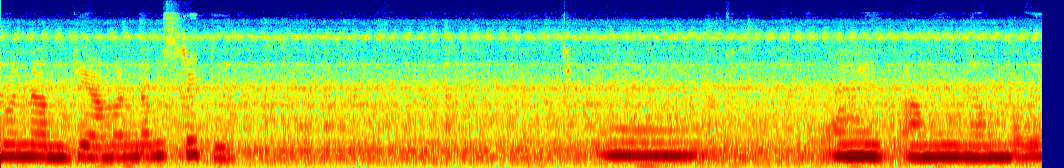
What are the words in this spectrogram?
তোমার নাম কি? আমার নাম স্মৃতি। অনেক আমি নাম্বার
